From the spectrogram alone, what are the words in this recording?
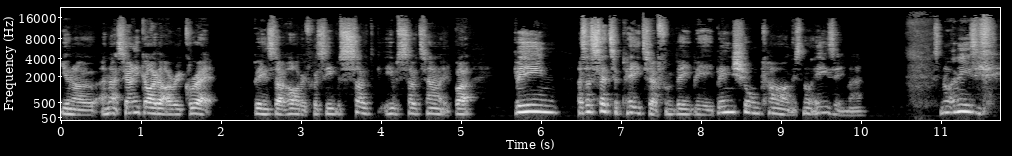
you know, and that's the only guy that I regret being so hard with because he was so he was so talented. But being, as I said to Peter from BBE, being Sean Khan, it's not easy, man. It's not an easy.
